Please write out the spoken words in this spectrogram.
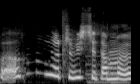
I oczywiście tam e,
